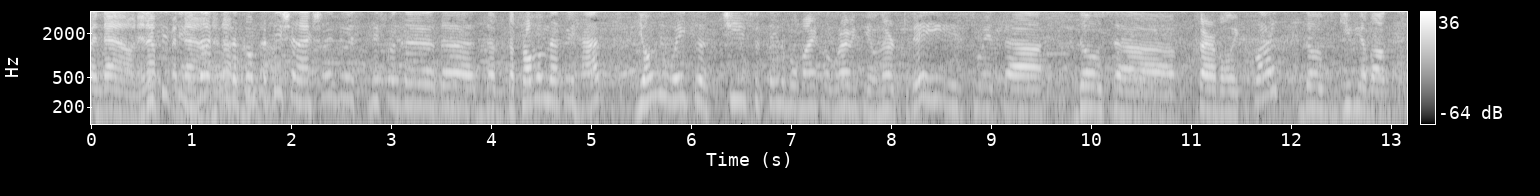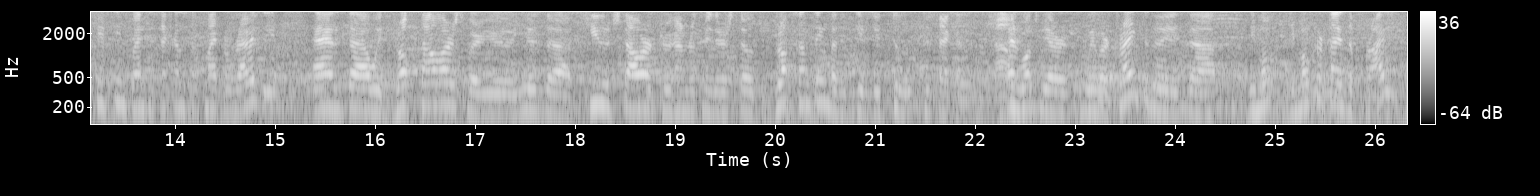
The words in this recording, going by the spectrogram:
and down and This up and down. This is exactly the competition. Actually, this this was the, the, the, the problem that we had. The only way to achieve sustainable microgravity on Earth today is with uh, those uh, parabolic flights. Those give you about 15 20 seconds of microgravity, and uh, with drop towers, where you use a huge tower, 300 meters tall, to drop something, but it gives you two two seconds. Oh. And what we are we were trying to do is uh, demo- democratize the price,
